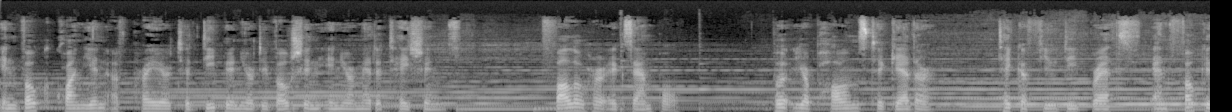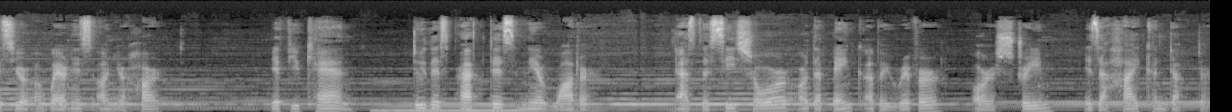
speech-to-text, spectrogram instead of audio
Invoke Kuan Yin of prayer to deepen your devotion in your meditations. Follow her example. Put your palms together Take a few deep breaths and focus your awareness on your heart. If you can, do this practice near water, as the seashore or the bank of a river or a stream is a high conductor.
